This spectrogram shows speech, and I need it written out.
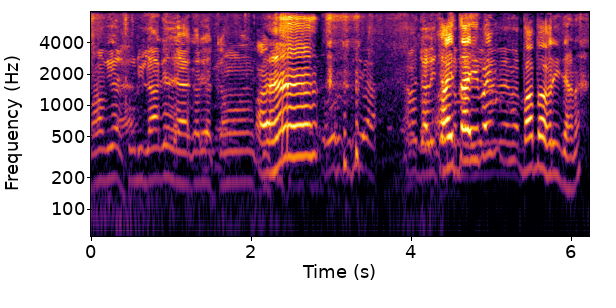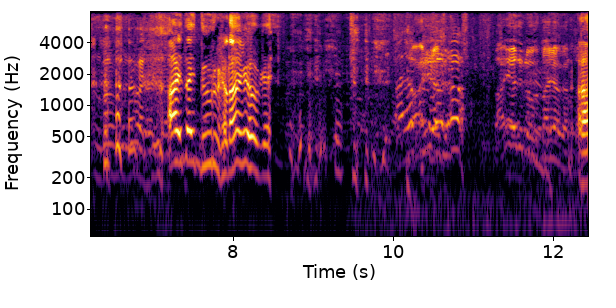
ਮਾਂ ਵੀ ਯਾਰ ਸੂੜੀ ਲਾ ਕੇ ਆਇਆ ਕਰਿਆ ਕਿਉਂ? ਅੱਜ ਤਾਂ ਹੀ ਬਾਈ ਬਾਬਾ ਫਰੀ ਜਾਣਾ। ਅੱਜ ਤਾਂ ਹੀ ਦੂਰ ਖੜਾਂਗੇ ਹੋ ਕੇ। ਆ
